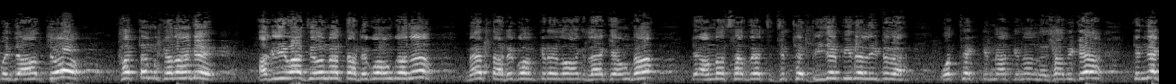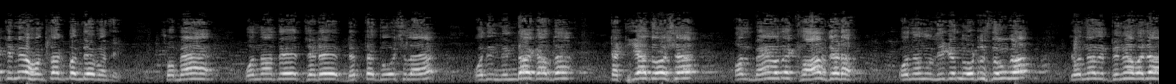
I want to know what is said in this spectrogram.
ਪੰਜਾਬ ਚੋਂ ਖਤਮ ਕਰਾਂਗੇ। ਅਗਲੀ ਵਾਰ ਜਦੋਂ ਮੈਂ ਤੁਹਾਡੇ ਕੋਲ ਆਉਂਗਾ ਨਾ ਮੈਂ ਤੁਹਾਡੇ ਕੋਲ ਅੰਕੜੇ ਲਾ- ਲੈ ਕੇ ਆਉਂਗਾ ਕਿ ਅੰਮ੍ਰਿਤਸਰ ਦੇ ਵਿੱਚ ਜਿੱਥੇ ਬੀਜੇਪੀ ਦੇ ਲੀਡਰ ਹੈ ਉੱਥੇ ਕਿੰਨਾ ਕਿੰਨਾ ਨਸ਼ਾ ਵਿਕਿਆ, ਕਿੰਨੇ ਕਿੰਨੇ ਹੁਣ ਤੱਕ ਬੰਦੇ ਮਰੇ ਸੋ ਮੈਂ ਉਹਨਾਂ ਦੇ ਜਿਹੜੇ ਦਿੱਤੇ ਦੋਸ਼ ਲਾਇਆ, ਉਹਦੀ ਨਿੰਦਾ ਕਰਦਾ, ਘਟੀਆ ਦੋਸ਼ ਹੈ, ਔਰ ਮੈਂ ਉਹਦੇ ਖਿਲਾਫ ਜਿਹੜਾ, ਉਹਨਾਂ ਨੂੰ ਲੀਗਲ ਨੋਟਿਸ ਦਊਂਗਾ ਕਿ ਉਹਨਾਂ ਦੇ ਬਿਨਾਂ ਵਜ੍ਹਾ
